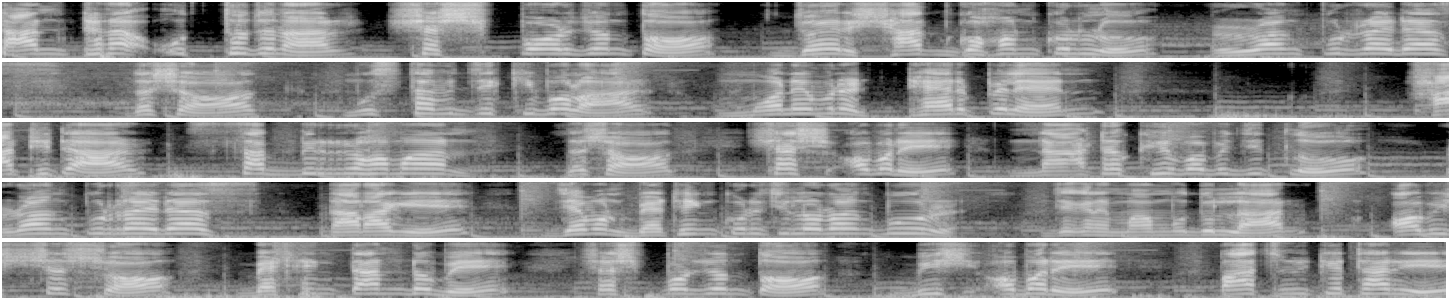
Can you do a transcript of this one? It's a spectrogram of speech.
টানটানা উত্তেজনার শেষ পর্যন্ত জয়ের স্বাদ গ্রহণ করল রংপুর রাইডার্স। দর্শক, মুস্তাফিজ কি বলার, মনে মনে ঠের পেলেন হাট হিটার সাব্বির রহমান। দর্শক, শেষ ওভারে নাটকীয়ভাবে জিতল রংপুর রাইডার্স। তার আগে যেমন ব্যাটিং করেছিল রংপুর, যেখানে মাহমুদুল্লাহর অবিশ্বাস্য ব্যাটিং তাণ্ডবে শেষ পর্যন্ত বিশ ওভারে পাঁচ উইকেট হারিয়ে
